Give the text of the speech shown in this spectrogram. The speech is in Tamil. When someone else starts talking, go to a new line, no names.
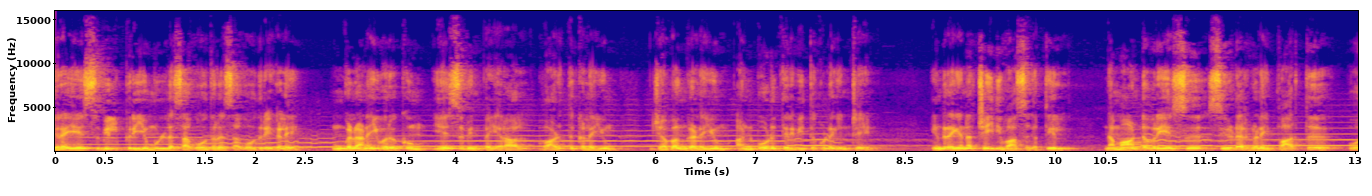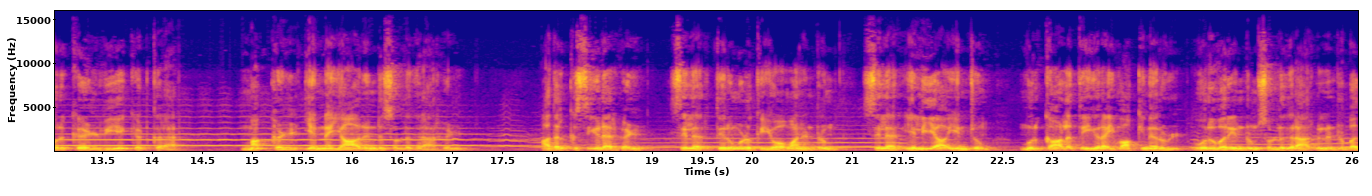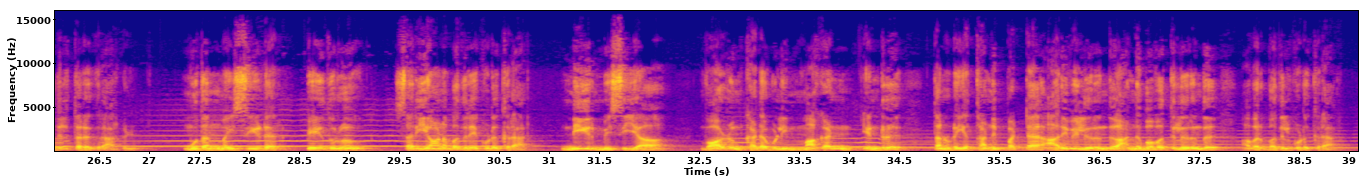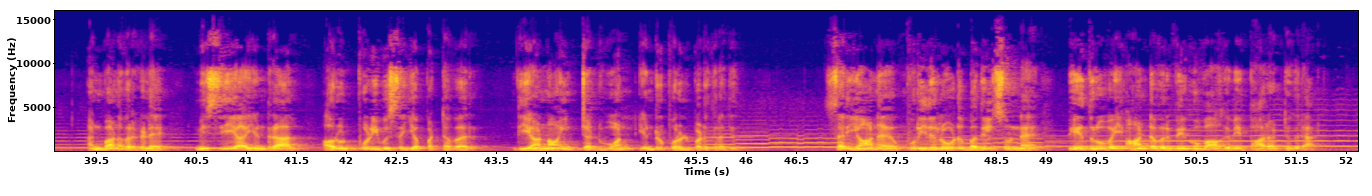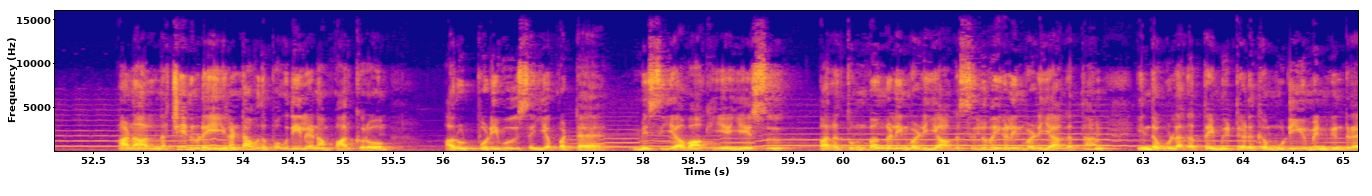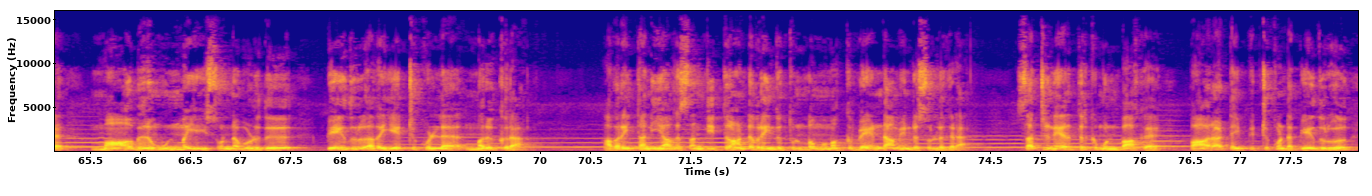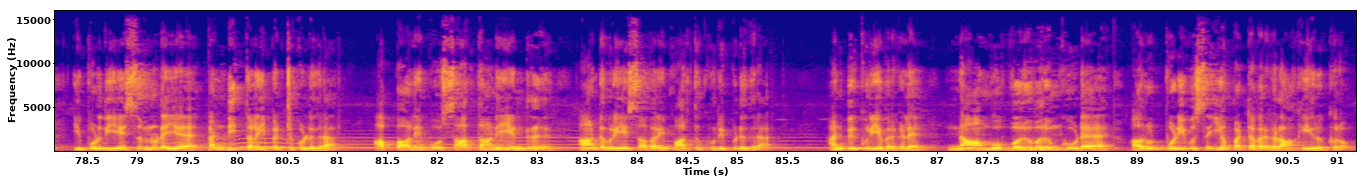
இறையேசுவில் பிரியமுள்ள சகோதர சகோதரிகளே உங்கள் அனைவருக்கும் இயேசுவின் பெயரால் வாழ்த்துக்களையும் ஜபங்களையும் அன்போடு தெரிவித்துக் கொள்கின்றேன். இன்றைய நற்செய்தி வாசகத்தில் நம் ஆண்டவர் இயேசு சீடர்களை பார்த்து ஒரு கேள்வியை கேட்கிறார். மக்கள் என்னை யார் என்று சொல்லுகிறார்கள்? அதற்கு சீடர்கள் சிலர் திருமுழுக்கு யோவான் என்றும் சிலர் எலியா என்றும் முற்காலத்து இறைவாக்கினருள் ஒருவர் என்றும் சொல்லுகிறார்கள் என்று பதில் தருகிறார்கள். முதன்மை சீடர் பேதுரு சரியான பதிலை கொடுக்கிறார். நீர் மெசியா வாழும் கடவுளின் மகன் என்று தன்னுடைய தனிப்பட்ட அறிவிலிருந்து அனுபவத்திலிருந்து அவர் பதில் கொடுக்கிறார். அன்பானவர்களே மெஸ்ஸியா என்றால் அருட்பொழிவு செய்யப்பட்டவர் தி அனாயிண்டட் ஒன் என்று பொருள்படுகிறது. சரியான புரிதலோடு பதில் சொன்ன பேதுருவை ஆண்டவர் வெகுவாகவே பாராட்டுகிறார். ஆனால் நற்செய்தியினுடைய இரண்டாவது பகுதியிலே நாம் பார்க்கிறோம் அருட்பொழிவு செய்யப்பட்ட மெசியாவாகிய இயேசு பல துன்பங்களின் வழியாக சிலுவைகளின் வழியாகத்தான் இந்த உலகத்தை மீட்டெடுக்க முடியும் என்கின்ற மாபெரும் உண்மையை சொன்ன பொழுது பேதுரு அதை ஏற்றுக்கொள்ள மறுக்கிறார். அவரை தனியாக சந்தித்து ஆண்டவரை இந்த துன்பம் உமக்கு வேண்டாம் என்று சொல்லுகிறார். சற்று நேரத்திற்கு முன்பாக பாராட்டை பெற்றுக்கொண்ட பேதுரு இப்பொழுது இயேசுவினுடைய கண்டித்தலை பெற்றுக் கொள்ளுகிறார் அப்பாலே போ சாத்தானே என்று ஆண்டவர் இயேசு அவரை பார்த்து குறிப்பிடுகிறார். அன்பிற்குரியவர்களே நாம் ஒவ்வொருவரும் கூட அருட்பொழிவு செய்யப்பட்டவர்களாக இருக்கிறோம்.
